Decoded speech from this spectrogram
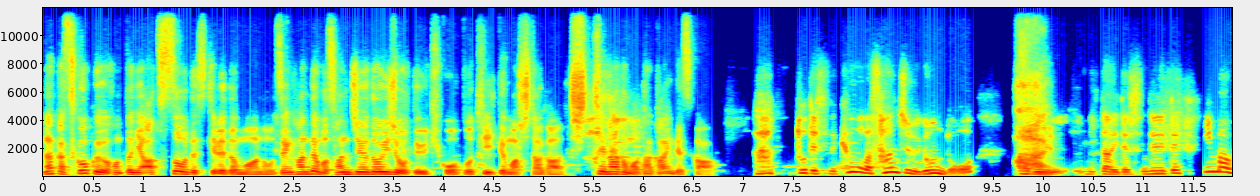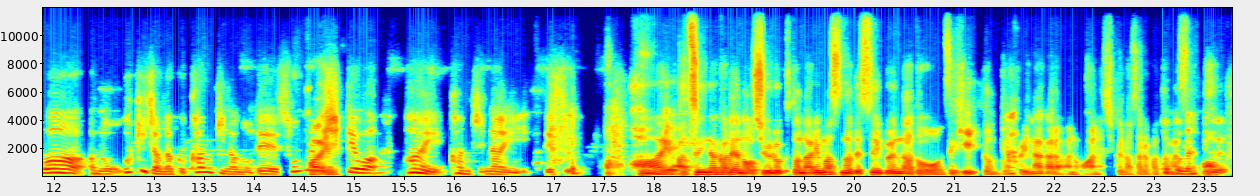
なんかすごく本当に暑そうですけれども、あの前半でも30度以上という気候と聞いてましたが、湿気なども高いんですか？あとですね、今日は34度あるみたいですね。はい、で、今はあの雨季じゃなく寒気なので、そんなに湿気は、はい、はい、感じないです。はい、うん、暑い中での収録となりますので、水分などをぜひどんどん取りながらあのお話しくださればと思います。ココナッツ。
